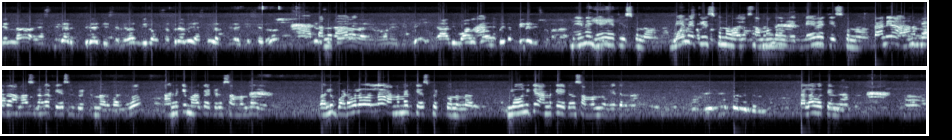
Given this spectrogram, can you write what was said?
నిన్న ఎస్పీ ఫిర్యాదు చేశారు కదా మీరు సభ్యురాలు ఎస్పీ ఫిర్యాదు చేశారు. అది వాళ్ళకి మీరే తీసుకున్నారా? మేమే మేమే తీసుకున్నాం అన్న. మేమే తీసుకున్నాం వాళ్ళకి సంబంధం లేదు. మేమే తీసుకున్నాం. కానీ అన్న మీద అనవసరంగా కేసులు పెట్టున్నారు వాళ్ళు. అన్నకి మాకు ఎటువంటి సంబంధం లేదు. వాళ్ళు గొడవల వల్ల అన్న మీద కేసు పెట్టుకొని ఉన్నారు. లోన్కి అన్నకి ఎటువంటి సంబంధం లేదన్న. కళావతి అన్న. ఆ,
